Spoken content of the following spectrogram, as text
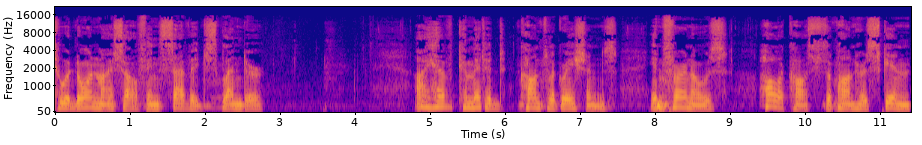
to adorn myself in savage splendor. I have committed conflagrations, infernos, holocausts upon her skin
